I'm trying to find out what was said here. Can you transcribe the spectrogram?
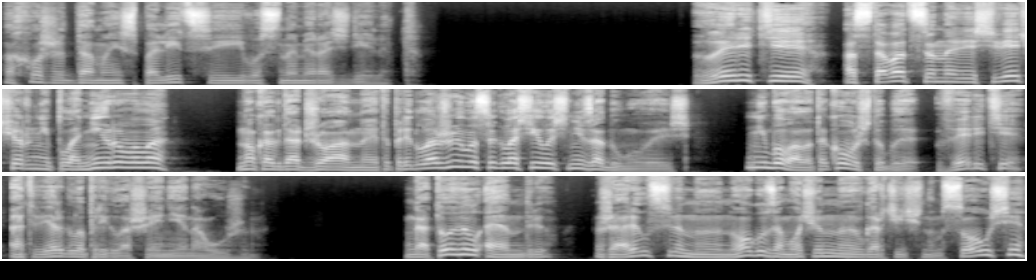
Похоже, дама из полиции его с нами разделит». Верити оставаться на весь вечер не планировала, но когда Джоанна это предложила, согласилась, не задумываясь. Не бывало такого, чтобы Верити отвергла приглашение на ужин. Готовил Эндрю, жарил свиную ногу, замоченную в горчичном соусе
